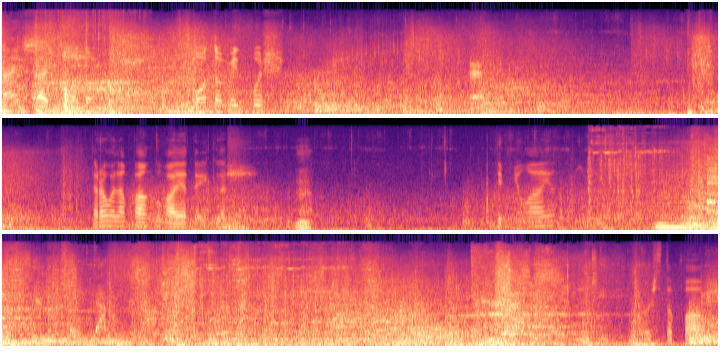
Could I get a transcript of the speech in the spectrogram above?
Nice. Bottom push. Bottom mid push. Tara, walang Pangko. Kaya to i-clash. Tip nyo nga yun. Where's the Pangko?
